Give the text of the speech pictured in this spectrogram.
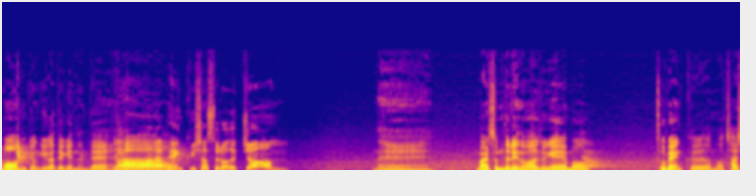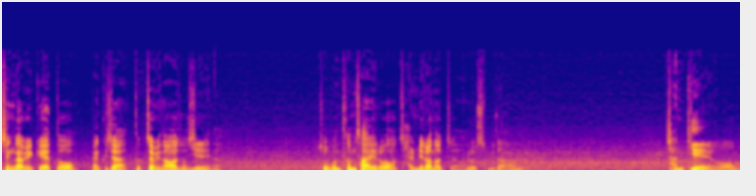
먼 경기가 되겠는데 야, 아, 뱅크샷으로 득점. 네 말씀드리는 와중에 뭐 투뱅크 뭐 자신감 있게 또 뱅크샷 득점이 나와줬습니다. 좁은 틈 사이로 잘 밀어넣었죠. 그렇습니다. 잔기예요.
